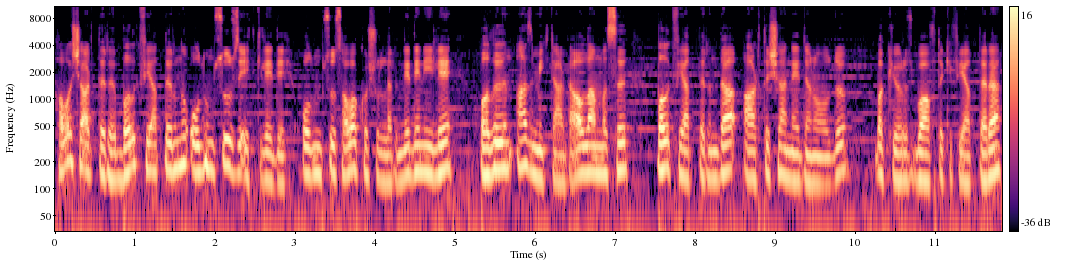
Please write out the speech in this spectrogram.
Hava şartları balık fiyatlarını olumsuz etkiledi. Olumsuz hava koşulları nedeniyle balığın az miktarda avlanması balık fiyatlarında artışa neden oldu. Bakıyoruz bu haftaki fiyatlara.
